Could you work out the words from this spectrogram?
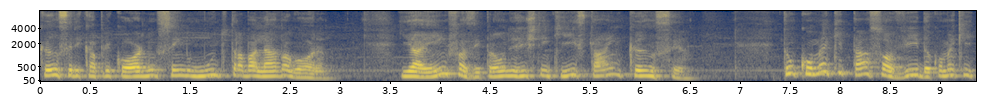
Câncer e Capricórnio sendo muito trabalhado agora. E a ênfase para onde a gente tem que ir está em Câncer. Então, como é que está a sua vida? Como é que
